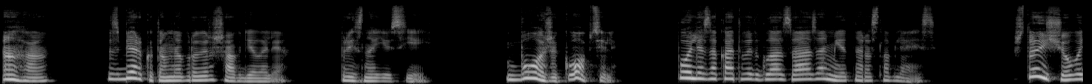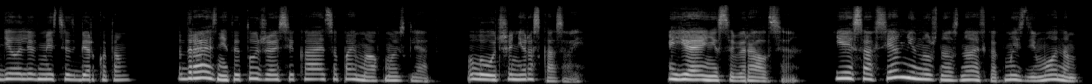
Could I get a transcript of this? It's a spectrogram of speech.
«Ага. С Беркутом на брудершафт делали», — признаюсь ей. «Боже, коптель!» Поля закатывает глаза, заметно расслабляясь. «Что еще вы делали вместе с Беркутом?» Дразнит и тут же осекается, поймав мой взгляд. «Лучше не рассказывай». Я и не собирался. Ей совсем не нужно знать, как мы с Димоном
